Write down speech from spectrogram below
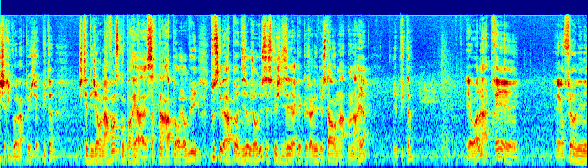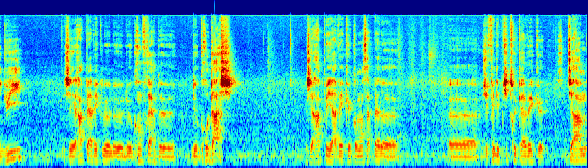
je rigole un peu, je dis putain, j'étais déjà en avance comparé à certains rappeurs aujourd'hui. Tout ce que les rappeurs disaient aujourd'hui, c'est ce que je disais il y a quelques années de ça en, en arrière. Et putain. Et voilà, après, et on fait en une aiguille. J'ai rappé avec le, grand frère de, Gros Dash. J'ai rappé avec, euh, comment s'appelle euh, euh, J'ai fait des petits trucs avec Jams,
